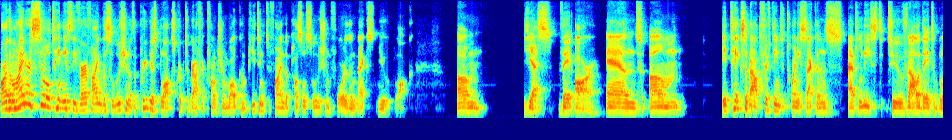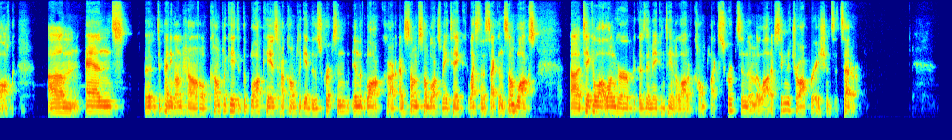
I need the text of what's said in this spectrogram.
Are the miners simultaneously verifying the solution of the previous block's cryptographic function while competing to find the puzzle solution for the next new block? Um, yes, they are. And um, it takes about 15 to 20 seconds at least to validate a block. Um, and uh, depending on how complicated the block is, how complicated the scripts in, in the block are, and some, some blocks may take less than a second. Some blocks uh, take a lot longer because they may contain a lot of complex scripts in them, a lot of signature operations, etc.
